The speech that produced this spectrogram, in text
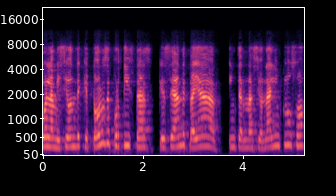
con la misión de que todos los deportistas que sean de talla internacional incluso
